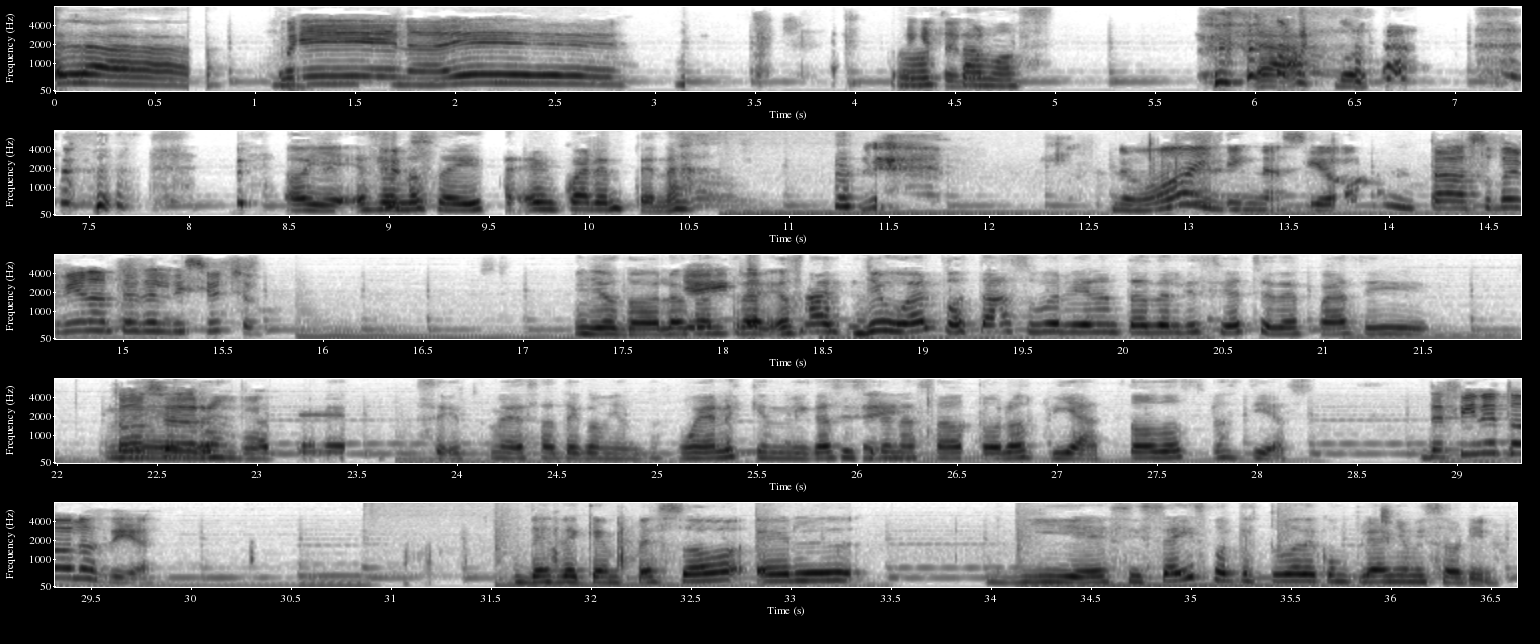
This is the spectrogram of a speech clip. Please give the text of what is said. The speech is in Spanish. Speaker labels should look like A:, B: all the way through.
A: Hola.
B: Buena, eh.
A: ¿Cómo estamos? Oye, eso no se dice en cuarentena.
B: No, indignación. Estaba súper bien antes del 18.
A: Yo todo lo contrario. O sea, yo igual, pues estaba súper bien antes del 18 y después así.
B: Todo se derrumbó.
A: sí, me desaté comiendo. Bueno, es que en mi casa hicieron asado todos los días, todos los días.
B: Define todos los días.
A: Desde que empezó el 16, porque estuvo de cumpleaños mi sobrino.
